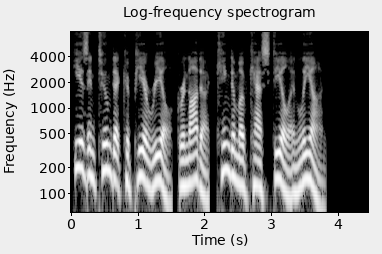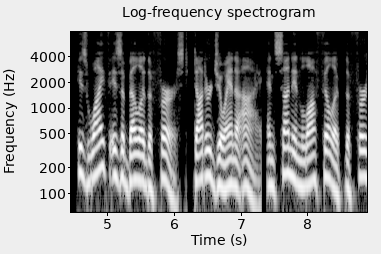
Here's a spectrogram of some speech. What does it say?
He is entombed at Capilla Real, Granada, Kingdom of Castile and Leon. His wife Isabella I, daughter Joanna I, and son-in-law Philip I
